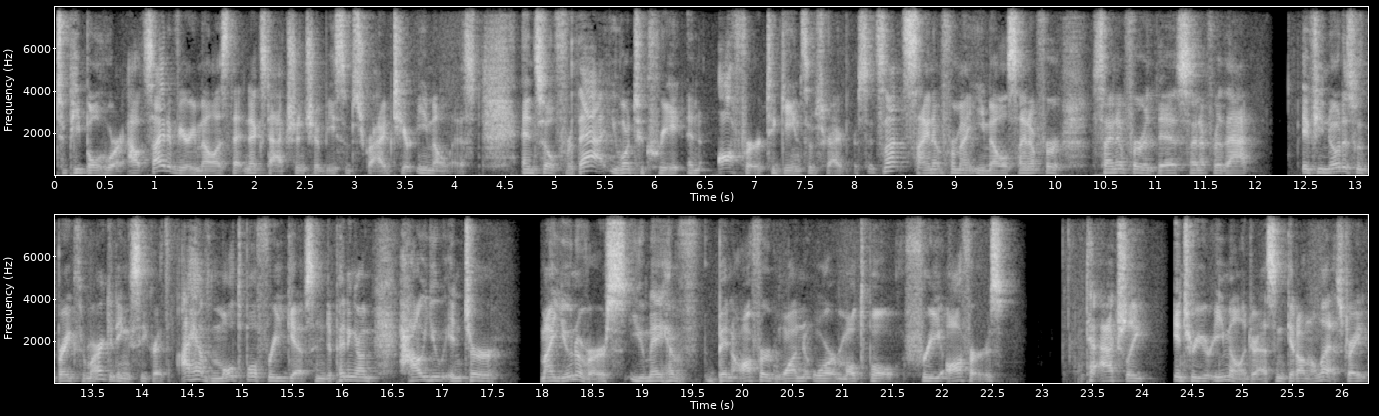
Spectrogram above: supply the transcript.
to people who are outside of your email list, that next action should be subscribe to your email list. And so for that, you want to create an offer to gain subscribers. It's not sign up for my email, sign up for sign up for this, sign up for that. If you notice with Breakthrough Marketing Secrets, I have multiple free gifts and depending on how you enter my universe, you may have been offered one or multiple free offers to actually enter your email address and get on the list, right?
